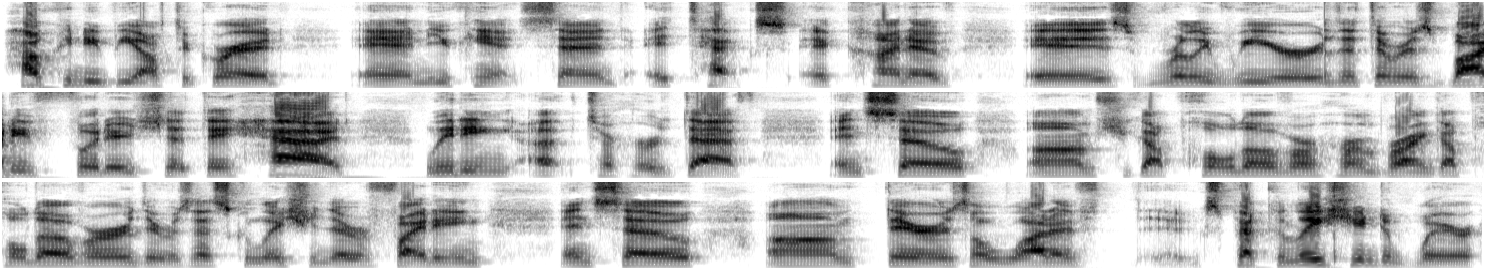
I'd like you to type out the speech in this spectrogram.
How can you be off the grid and you can't send a text? It kind of is really weird that there was body footage that they had leading up to her death. And so um, she got pulled over. Her and Brian got pulled over. There was escalation. They were fighting. And so um, there's a lot of uh, speculation to where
